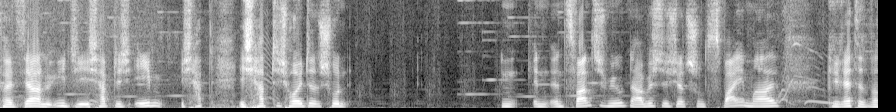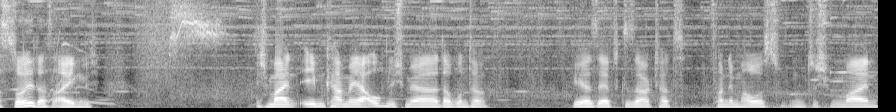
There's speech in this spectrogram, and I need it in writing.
Falls ja, Luigi, ich habe dich eben, ich habe, ich habe dich heute schon in, in, in 20 Minuten habe ich dich jetzt schon zweimal gerettet. Was soll das eigentlich? Ich meine, eben kam er ja auch nicht mehr darunter, wie er selbst gesagt hat, von dem Haus. Und ich meine,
